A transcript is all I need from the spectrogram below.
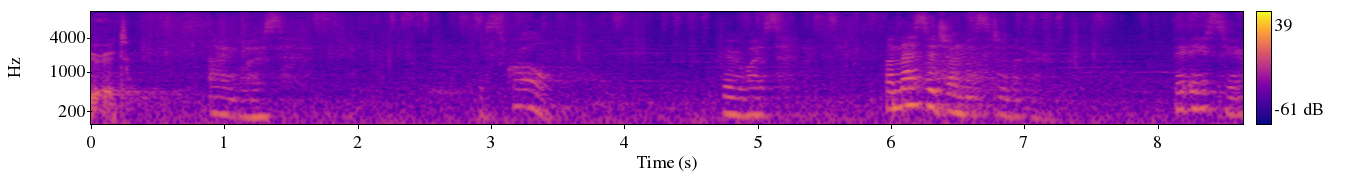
Spirit? I was. The scroll. There was a message I must deliver. The Aesir.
